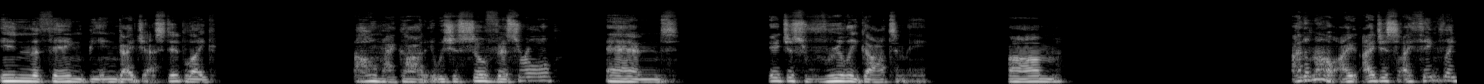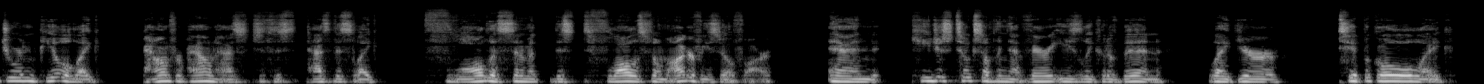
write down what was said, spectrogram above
in the thing being digested. Like, oh my God, it was just so visceral and it just really got to me. Um, I don't know. I I just I think like Jordan Peele, like pound for pound, has just this has this like flawless cinema, this flawless filmography so far, and he just took something that very easily could have been like your typical like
